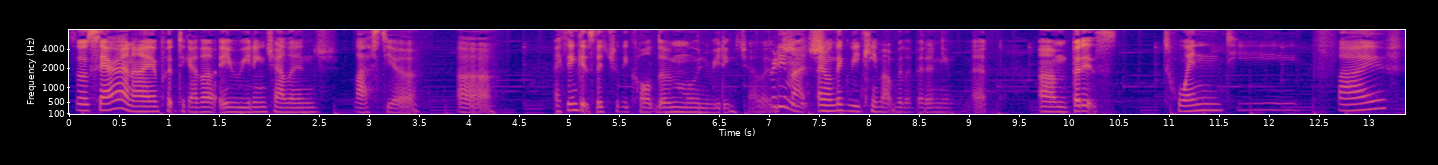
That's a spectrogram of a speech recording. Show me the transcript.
so Sarah and I put together a reading challenge last year. Uh, I think it's literally called the Moon Reading Challenge. Pretty much. I don't think we came up with a better name than that. Um, but it's 25,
